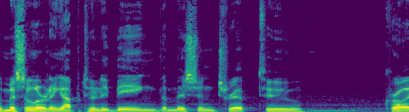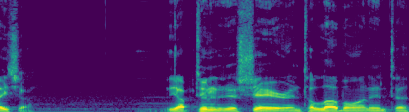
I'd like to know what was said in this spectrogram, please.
The mission learning opportunity being the mission trip to Croatia. The opportunity to share and to love on and to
